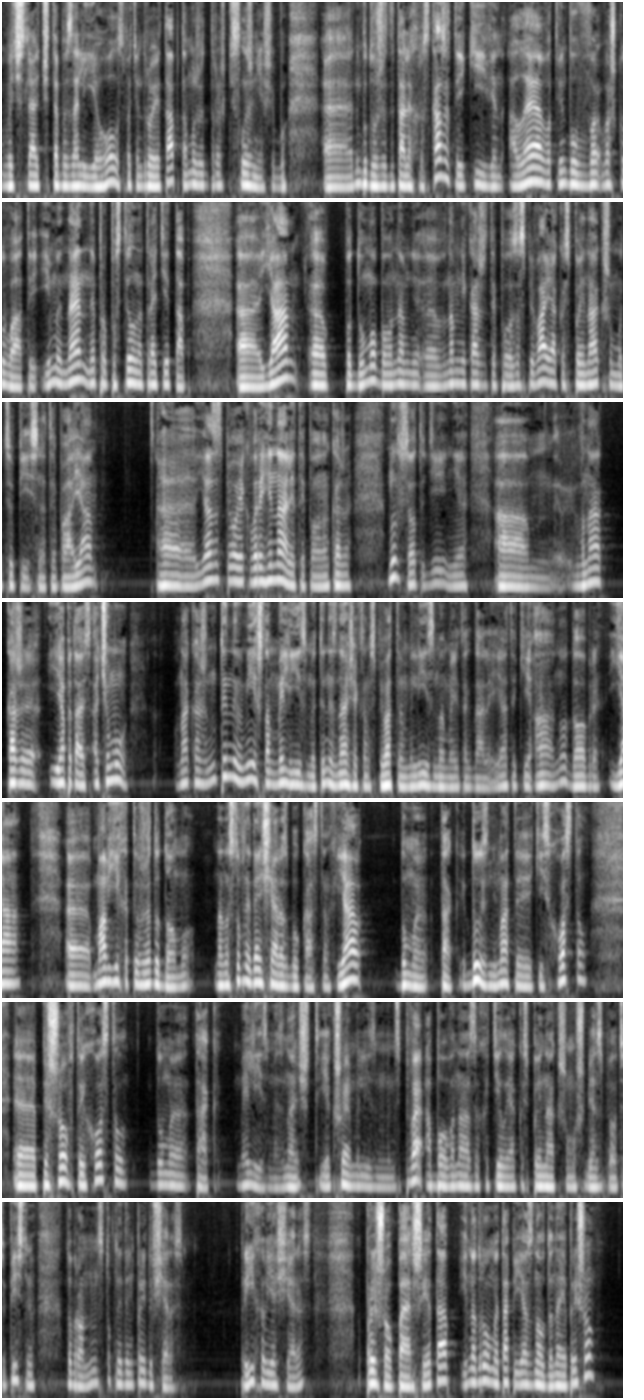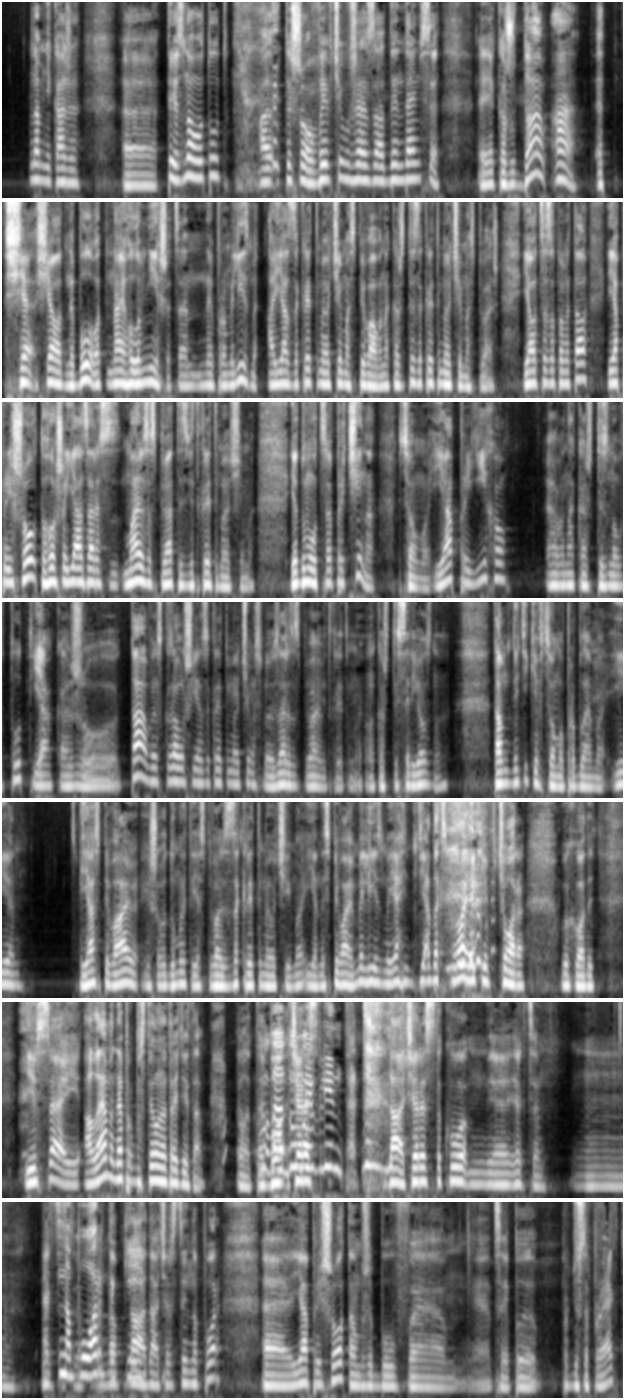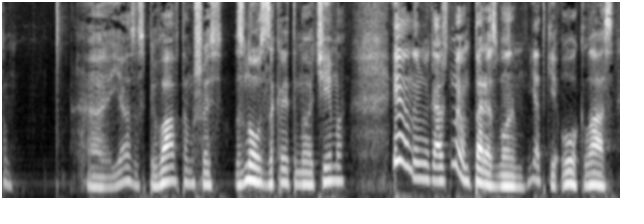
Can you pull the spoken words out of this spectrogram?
вичисляють, чи в тебе взагалі є голос, потім другий етап, там може трошки сложніше був. Не буду вже в деталях розказувати, який він, але от він був важкуватий. І мене не пропустили на третій етап. Я подумав, бо вона мені вона мені каже, типу, заспівай якось по-інакшому цю пісню. Типу, а я. Е, Я заспівав як в оригіналі, типу, вона каже: ну все, тоді ні. А, Вона каже: я питаюсь, а чому? Вона каже: ну ти не вмієш там мелізми, ти не знаєш, як там співати мелізмами і так далі. Я такий, а, ну добре. Я е, мав їхати вже додому. На наступний день ще раз був кастинг. Я думаю, так, іду знімати якийсь хостел. Е, Пішов в той хостел, думаю, так, мелізми. Значить, якщо я мелізми не співаю, або вона захотіла якось по-інакшому, щоб я заспівав цю пісню, Добро, на наступний день прийду ще раз. Приїхав я ще раз, пройшов перший етап, і на другому етапі я знову до неї прийшов. Вона мені каже: е, ти знову тут? А ти що, вивчив вже за один день все? Я кажу, да, а, ще ще одне було. От найголовніше це не про мелізми, а я з закритими очима співав. Вона каже: ти з закритими очима співаєш. Я оце запам'ятав. і Я прийшов, того що я зараз маю заспівати з відкритими очима. Я думав, це причина в цьому. Я приїхав. Е, вона каже: Ти знов тут? Я кажу, та, ви сказали, що я закритими очима співаю. Зараз заспіваю відкритими. Вона каже, ти серйозно? Там не тільки в цьому проблема. І я співаю, і що ви думаєте, я співаю з закритими очима, і я не співаю мелізми, я я так співаю, як і вчора виходить. І все. І, Але мене пропустили на третій етап. От, бо думаю, через, блін. Да, через таку, е, як це? Як це? Напор да, такий. Да, да, через цей напор. Е, Я прийшов, там вже був е, е цей продюсер проєкту. Е, я заспівав там щось знову з закритими очима. І вони мені кажуть, ми вам перезвонимо. Я такий, о, клас.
